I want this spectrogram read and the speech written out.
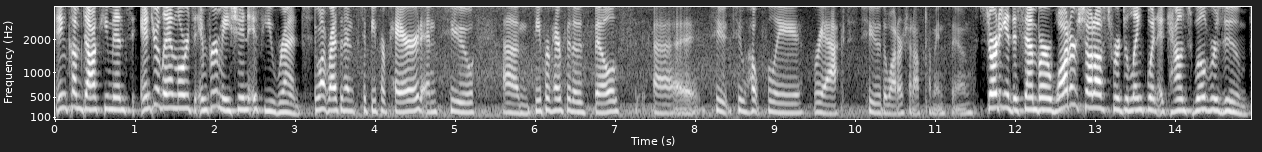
income documents, and your landlord's information if you rent. We want residents to be prepared and to um, be prepared for those bills uh, to, to hopefully react to the water shutoffs coming soon. Starting in December, water shutoffs for delinquent accounts will resume,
